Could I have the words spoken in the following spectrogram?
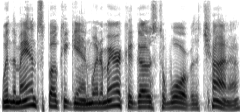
When the man spoke again, when America goes to war with China,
